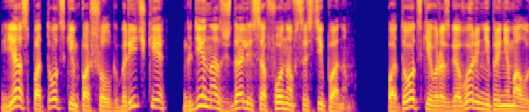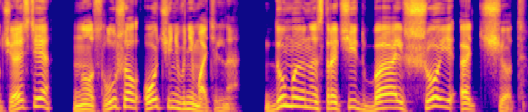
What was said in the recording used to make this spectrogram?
Я с Потоцким пошел к бричке, где нас ждали Сафонов со Степаном. Потоцкий в разговоре не принимал участия, но слушал очень внимательно. Думаю, настрочит большой отчет.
